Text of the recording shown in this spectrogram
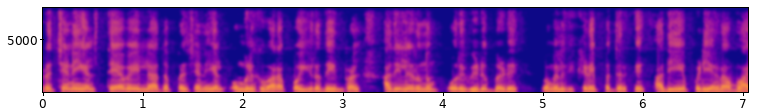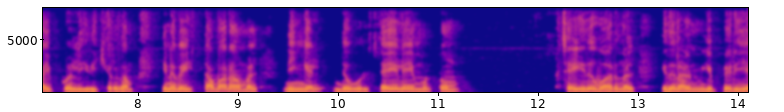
பிரச்சனைகள் தேவையில்லாத பிரச்சனைகள் உங்களுக்கு வரப்போகிறது என்றால் அதிலிருந்தும் ஒரு விடுபடு உங்களுக்கு கிடைப்பதற்கு அதிகப்படியான வாய்ப்புகள் இருக்கிறதாம். எனவே தவறாமல் நீங்கள் இந்த ஒரு செயலை மட்டும் செய்து வாருங்கள். இதனால் மிகப்பெரிய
